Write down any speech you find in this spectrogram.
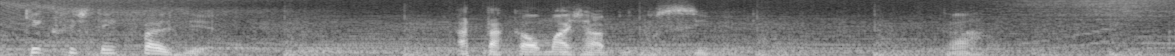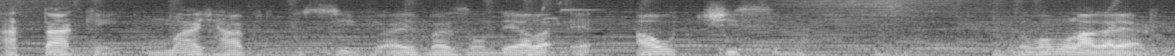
O que, que vocês têm que fazer? Atacar o mais rápido possível. Tá? Ataquem o mais rápido possível. A evasão dela é altíssima. Então vamos lá, galera.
